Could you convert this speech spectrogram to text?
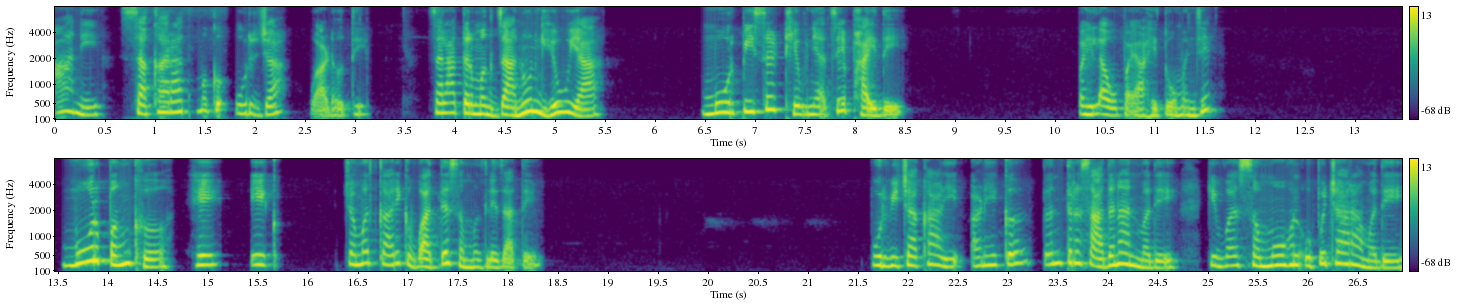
आणि सकारात्मक ऊर्जा वाढवते. चला तर मग जाणून घेऊया मोरपीस ठेवण्याचे फायदे. पहिला उपाय आहे तो म्हणजे मोरपंख हे एक चमत्कारिक वाद्य समजले जाते. पूर्वीच्या काळी अनेक तंत्र साधनांमध्ये किंवा संमोहन उपचारामध्ये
